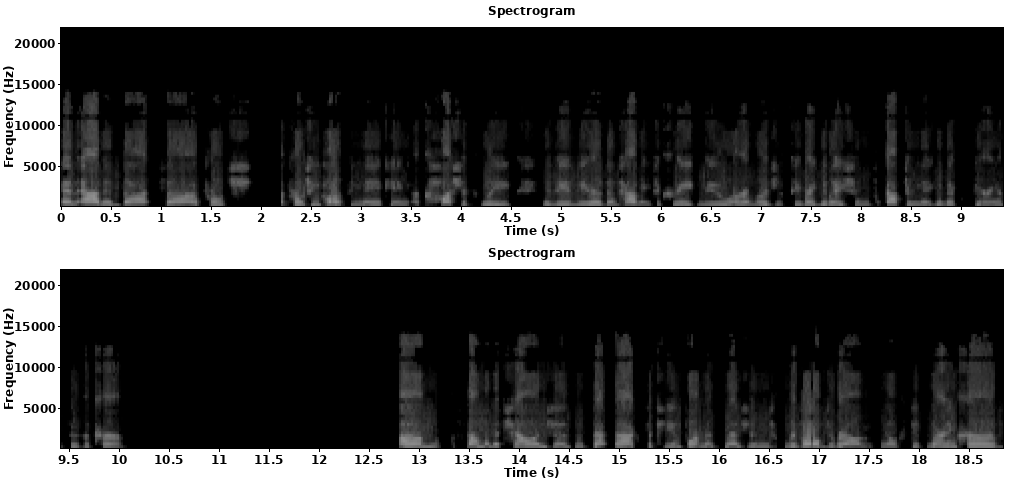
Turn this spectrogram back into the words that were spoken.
and added that uh, approach, approaching policymaking cautiously is easier than having to create new or emergency regulations after negative experiences occur. Um, some of the challenges and setbacks the key informants mentioned revolved around you know, steep learning curves,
